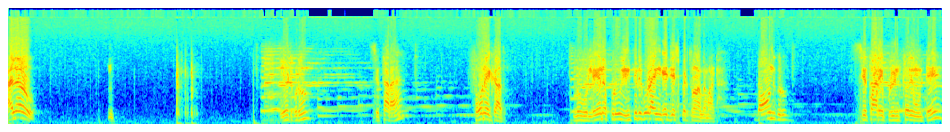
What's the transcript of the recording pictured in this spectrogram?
Hello. ఏమిటి గురు? సితారా ఫోనే కాదు. నువ్వు లేనప్పుడు ఇంటిని కూడా ఎంగేజ్ చేసి పెడుతున్నావు అన్నమాట. బాగుంది గురు. సితార ఇప్పుడు ఇంట్లోనే ఉంటే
